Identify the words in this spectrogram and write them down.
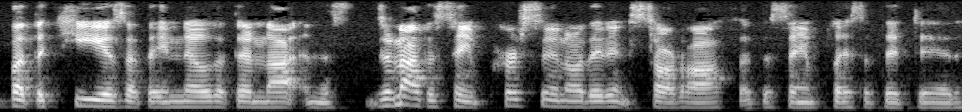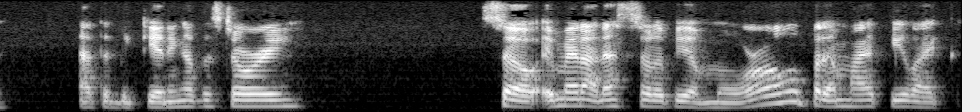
But the key is that they know that they're not in this. They're not the same person, or they didn't start off at the same place that they did at the beginning of the story. So it may not necessarily be a moral, but it might be like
